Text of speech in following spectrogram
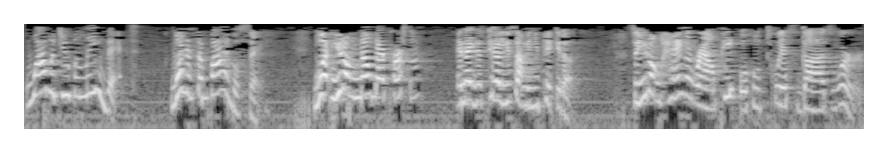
Why would you believe that? What does the Bible say? What you don't know that person, and they just tell you something and you pick it up. So you don't hang around people who twist God's word.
